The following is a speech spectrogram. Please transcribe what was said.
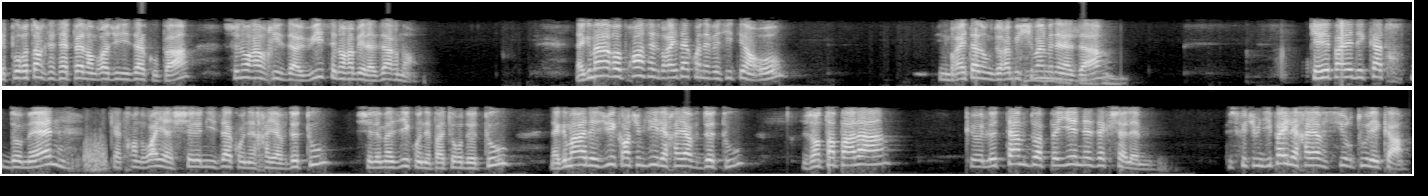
c'est pour autant que ça s'appelle l'endroit du Nizak ou pas? Selon Rav Rizda, oui, selon Rabbi Lazar, non. La Gemara reprend cette braïta qu'on avait citée en haut, une braïta donc de Rabbi Shimon ben Elazar, qui avait parlé des quatre domaines, quatre endroits. Il y a chez le Nizak qu'on est chayav de tout, chez le Mazik on n'est pas tour de tout. La Gemara des Juifs, quand tu me dis il est chayav de tout, j'entends par là hein, que le tam doit payer Nezek Shalem. Puisque tu me dis pas il est chayav sur tous les cas.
